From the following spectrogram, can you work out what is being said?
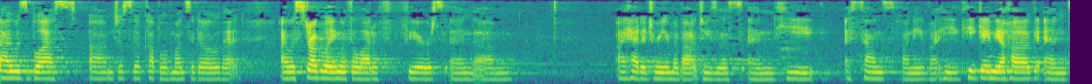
I was blessed um, just a couple of months ago that I was struggling with a lot of fears, and um, I had a dream about Jesus, and he. It sounds funny, but he he gave me a hug, and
